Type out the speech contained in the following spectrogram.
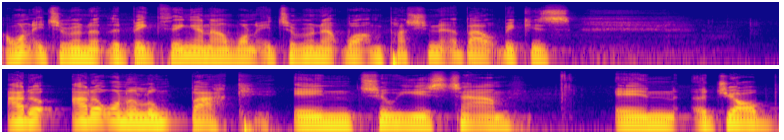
I wanted to run at the big thing and I wanted to run at what I'm passionate about because I don't I don't want to look back in two years' time in a job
